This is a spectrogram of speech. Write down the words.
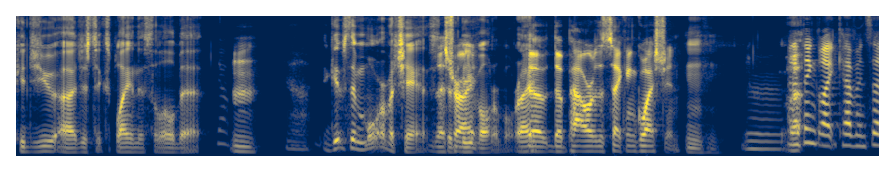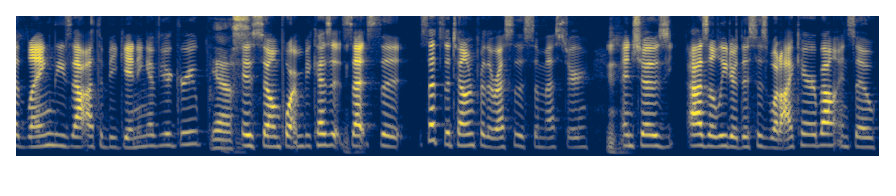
could you uh, just explain this a little bit? Mm. Yeah. It gives them more of a chance That's to be right. vulnerable, right? The the power of the second question. hmm Mm, And I think, like Kevin said, laying these out at the beginning of your group yes. is so important because it sets the sets the tone for the rest of the semester Mhm. and shows as a leader this is what I care about, and so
